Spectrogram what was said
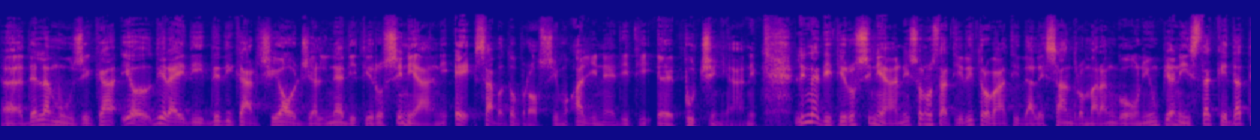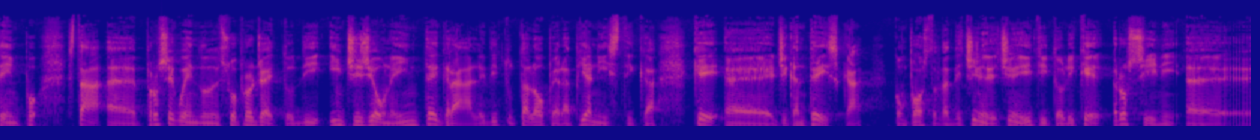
eh, della musica, io direi di dedicarci oggi agli inediti rossiniani e sabato prossimo agli inediti eh, pucciniani. Gli inediti rossiniani sono stati ritrovati da Alessandro Marangoni, un pianista che da tempo sta eh, proseguendo nel suo progetto di incisione integrale di tutta l'opera pianistica che è gigantesca composta da decine e decine di titoli che Rossini eh,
